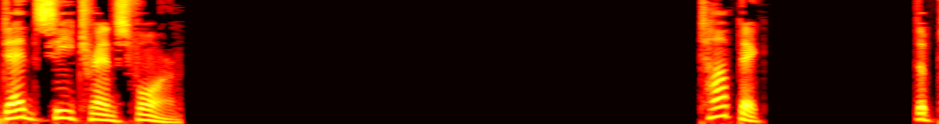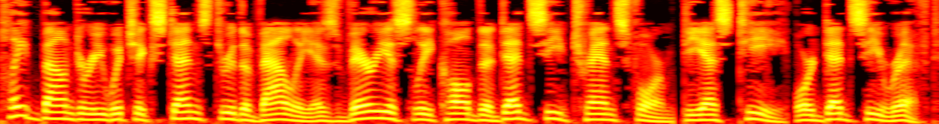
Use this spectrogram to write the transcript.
Dead Sea transform the plate boundary which extends through the valley is variously called the Dead Sea Transform (DST) or Dead Sea Rift.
